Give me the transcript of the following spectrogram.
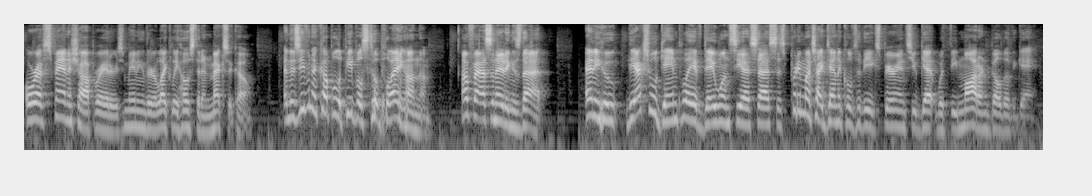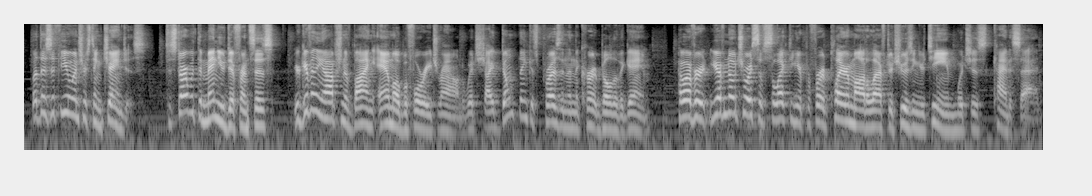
or have Spanish operators, meaning they're likely hosted in Mexico. And there's even a couple of people still playing on them. How fascinating is that? Anywho, the actual gameplay of Day 1 CSS is pretty much identical to the experience you get with the modern build of the game, but there's a few interesting changes. To start with the menu differences, you're given the option of buying ammo before each round, which I don't think is present in the current build of the game. However, you have no choice of selecting your preferred player model after choosing your team, which is kinda sad.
